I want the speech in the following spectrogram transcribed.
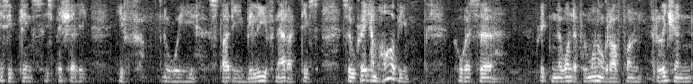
disciplines, especially if we study belief narratives. So Graham Harvey, who has uh, written a wonderful monograph on religion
